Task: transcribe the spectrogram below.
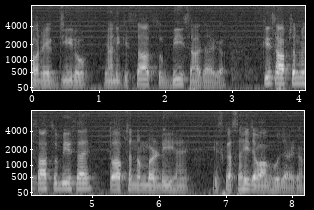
और एक ज़ीरो, यानी कि सात सौ बीस आ जाएगा। किस ऑप्शन में सात सौ बीस है तो ऑप्शन नंबर डी है। इसका सही जवाब हो जाएगा।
